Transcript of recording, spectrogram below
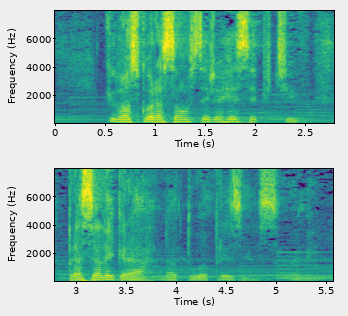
Que o nosso coração esteja receptivo para se alegrar na tua presença. Amém.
